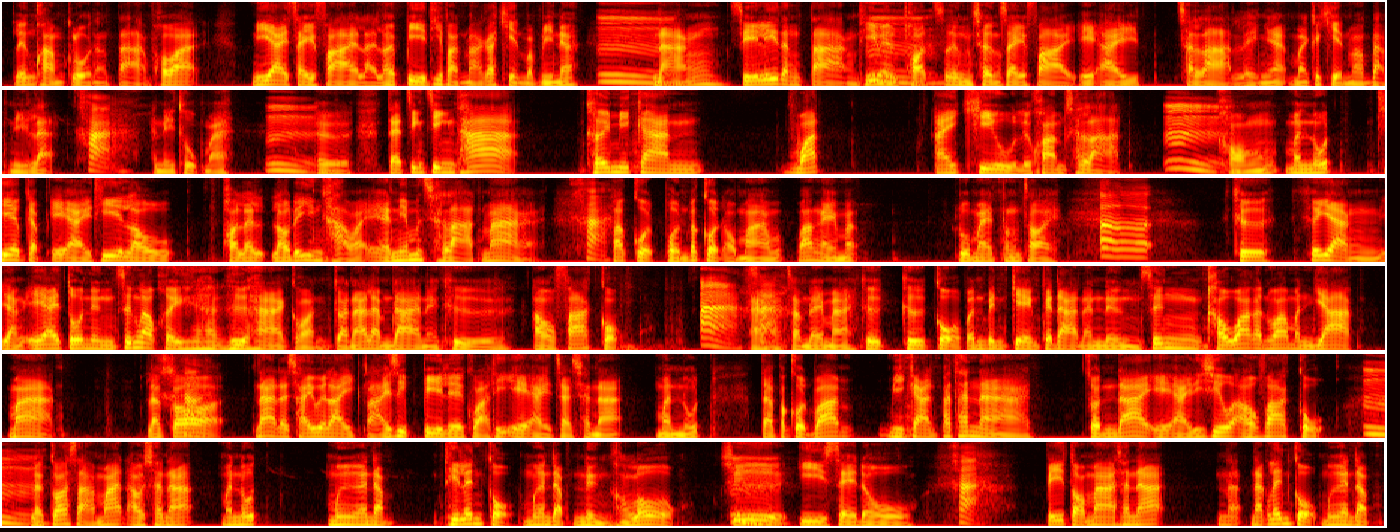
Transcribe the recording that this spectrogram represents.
เรื่องความกลัวต่างๆ เพราะว่า นิยายไซไฟหลายร้อยปีที่ผ่านมาก็เขียนแบบนี้นะอืมหนังซีรีส์ต่างๆ ที่เป็นอืมพล็อตเชิงเชิงไซไฟ AI ฉลาดอะไรเงี้ยมันก็เขียนมาแบบนี้แหละค่ะ อันนี้ถูกไหมอืมเออ แต่จริง ๆ ถ้าเคยมีการวัด IQ หรือความฉลาดอืมของมนุษย์เทียบกับ AI ที่เราพอเราเราได้ยินข่าวว่าอันนี้มันฉลาดมากอะค่ะปรากฏผลปรากฏออกมาว่าไงมารู้ไหมต้องจอย เออคือ คืออย่างอย่าง AI ตัวหนึ่งซึ่งเราเคยคือฮาก่อนก่อนหน้าแลมด้าเนี่ยคืออัลฟาโกอ่าอ่าค่ะจำได้ไหมคือคือโกมันเป็นเกมกระดานอันหนึ่งซึ่งเขาว่ากันว่ามันยากมาก แล้วก็น่าจะใช้เวลาอีกหลายสิบปีเลยกว่าที่ AI จะชนะมนุษย์ แต่ปรากฏว่ามีการพัฒนาจนได้ AI ที่ชื่อว่าอัลฟาโกอืมแล้วก็สามารถเอาชนะมนุษย์มืออันดับที่เล่นโกะมืออันดับหนึ่งของโลก ชื่ออีเซโดค่ะปีต่อมาชนะนนักเล่นโกะมืออันดับ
